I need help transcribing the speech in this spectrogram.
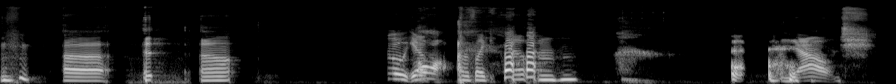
uh, it, uh, Oh, yeah. oh, I was like, yep, mhm. ouch.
